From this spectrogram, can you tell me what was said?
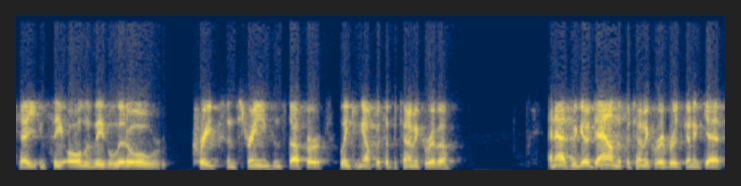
Okay, you can see all of these little creeks and streams and stuff are linking up with the Potomac River. And as we go down, the Potomac River is going to get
